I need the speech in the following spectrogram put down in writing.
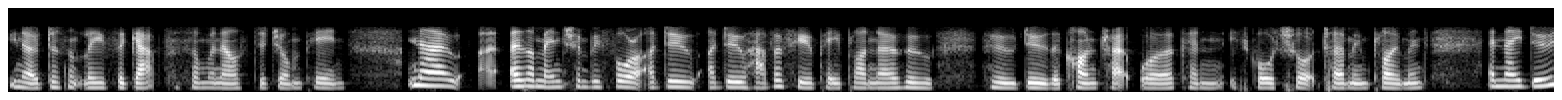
you know doesn't leave the gap for someone else to jump in. Now, as I mentioned before, I do I do have a few people I know who who do the contract work and it's called short-term employment, and they do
